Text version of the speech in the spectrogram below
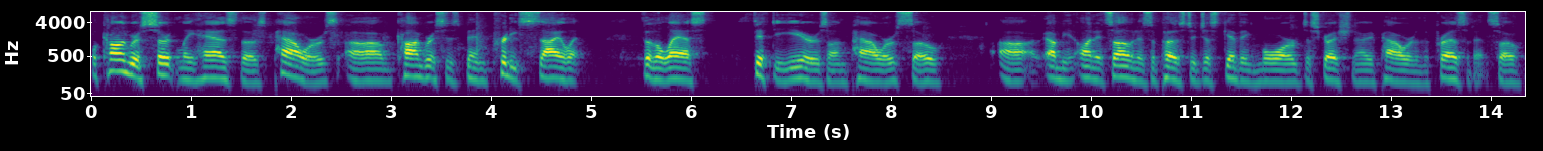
Well, Congress certainly has those powers. Uh, Congress has been pretty silent for the last 50 years on powers, so uh, I mean, on its own, as opposed to just giving more discretionary power to the president. So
